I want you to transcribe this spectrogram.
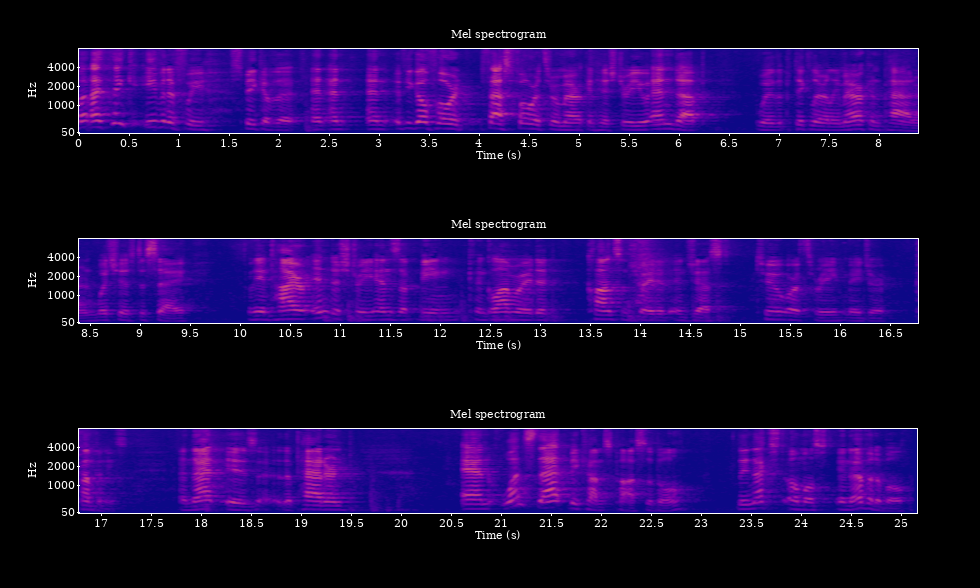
But I think even if we speak of the, and, and, and if you go forward, fast forward through American history, you end up with a particularly American pattern, which is to say, the entire industry ends up being conglomerated, concentrated in just two or three major companies. And that is uh, the pattern. And once that becomes possible, the next almost inevitable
